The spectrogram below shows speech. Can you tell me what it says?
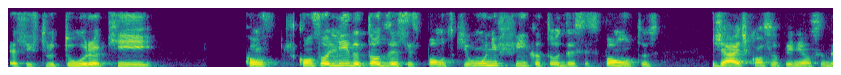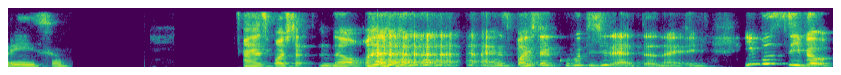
essa estrutura que con- consolida todos esses pontos, que unifica todos esses pontos? Jade, qual a sua opinião sobre isso? A resposta não. a resposta é curta e direta, né? Impossível.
